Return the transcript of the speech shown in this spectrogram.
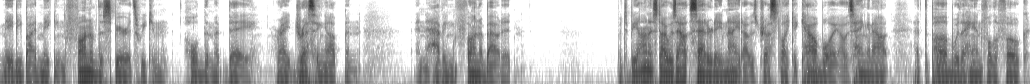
maybe by making fun of the spirits, we can hold them at bay, right? Dressing up and and having fun about it. But to be honest, I was out Saturday night. I was dressed like a cowboy. I was hanging out at the pub with a handful of folk,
